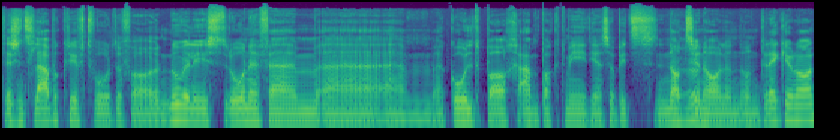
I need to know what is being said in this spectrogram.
Der ist ins Leben gerufen worden von Novelis, Rhone FM, äh, ähm, Goldbach, Impact Media, so ein bisschen national und, und regional.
